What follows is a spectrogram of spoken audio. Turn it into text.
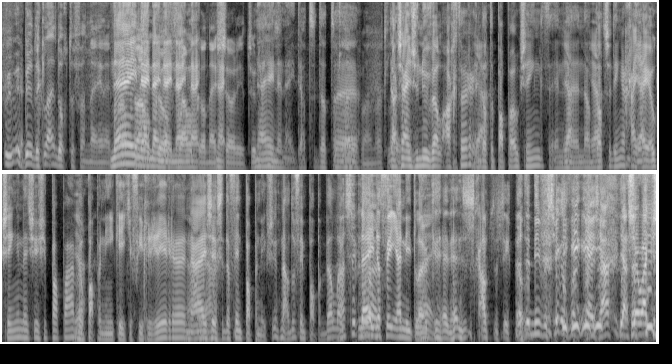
U, ik ben de kleindochter van... Nee, nee, Nee, nee, nee, nee, nee, nee, sorry. Nee, nee, nee. Dat, dat, Wat leuk, man. Wat daar zijn ze nu wel achter. Ja. En dat de papa ook zingt. En Ja, eh, nou, ja. dat soort dingen. Ga jij ook zingen, net zoals je papa? Wil papa niet een keertje figureren? Nou, nee, zegt ze, dat vindt papa niks. Nou, dat vindt papa wel leuk. Hartstikke nee, leuk. dat vind jij niet leuk. Nee. En dan schaamt ze zich Met een nieuwe single van Kees? Ja, zo uit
